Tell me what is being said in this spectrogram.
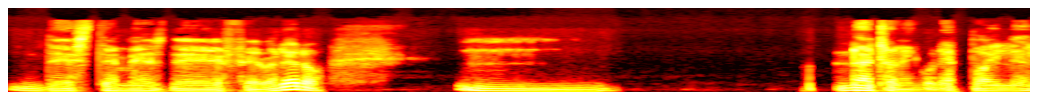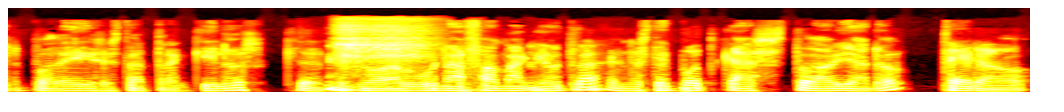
de este mes de febrero. Mm, no he hecho ningún spoiler, podéis estar tranquilos, que tengo alguna fama que otra. En este podcast todavía no, pero,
